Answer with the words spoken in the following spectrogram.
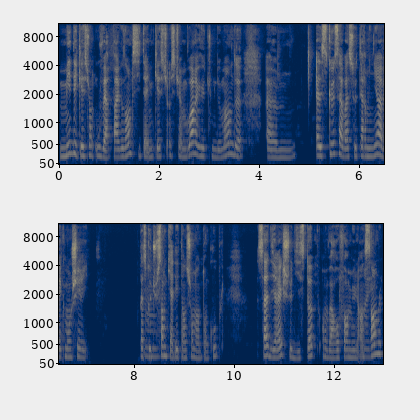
mais des questions ouvertes. Par exemple, si tu as une question, si tu viens me voir et que tu me demandes euh, est-ce que ça va se terminer avec mon chéri? Parce que tu mm. sens qu'il y a des tensions dans ton couple. Ça, direct, je te dis stop, on va reformuler ensemble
